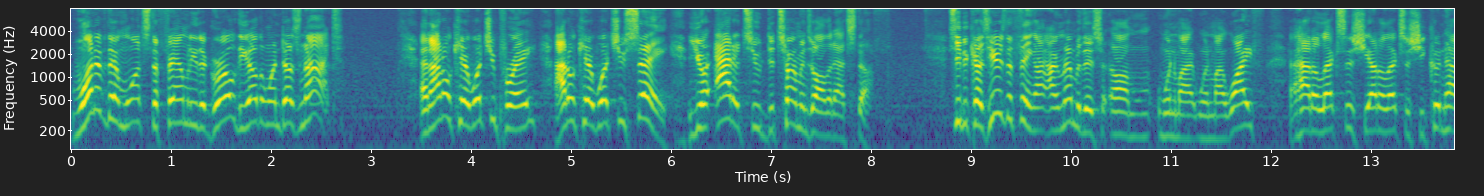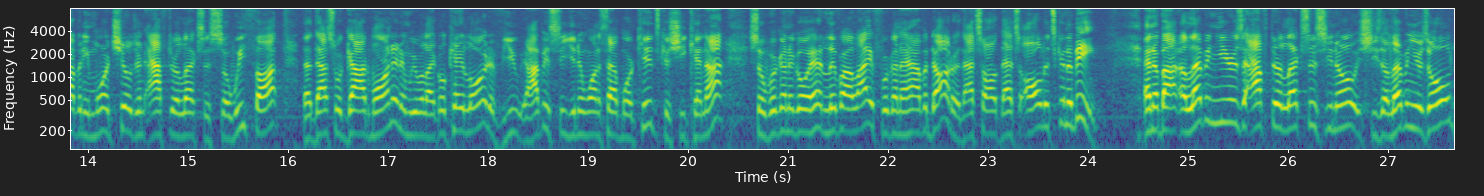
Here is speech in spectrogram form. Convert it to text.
One of them wants the family to grow, the other one does not. And I don't care what you pray, I don't care what you say, your attitude determines all of that stuff. See, because here's the thing. I, I remember this um, when, my, when my wife had Alexis, she had Alexis, she couldn't have any more children after Alexis. So we thought that that's what God wanted. And we were like, okay, Lord, if you, obviously you didn't want us to have more kids because she cannot. So we're going to go ahead and live our life. We're going to have a daughter. That's all, that's all it's going to be. And about 11 years after Alexis, you know, she's 11 years old,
